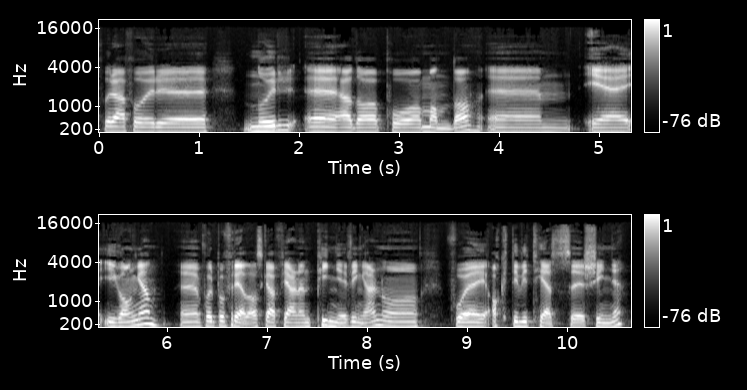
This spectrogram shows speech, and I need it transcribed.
for jeg får eh, Når eh, jeg da på mandag eh, er i gang igjen eh, For på fredag skal jeg fjerne en pinne i fingeren og få ei aktivitetsskinne. Eh,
